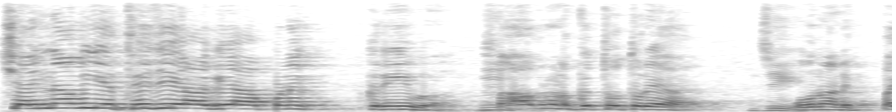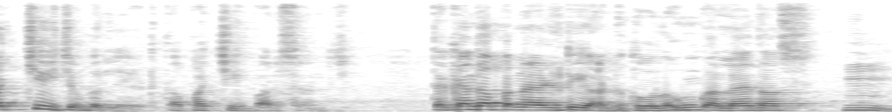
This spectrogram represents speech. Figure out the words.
ਚਾਈਨਾ ਵੀ ਇੱਥੇ ਜੇ ਆ ਗਿਆ ਆਪਣੇ ਕਰੀਬ ਸਾਹਬ ਨਾਲ ਕਿੱਥੋਂ ਤੁਰਿਆ? ਜੀ। ਉਹਨਾਂ ਨੇ 25 ਚ ਬਲੇਟ ਤਾਂ 25% ਚ। ਤੇ ਕਹਿੰਦਾ ਪੈਨਲਟੀ ਅੱਡ ਤੋਂ ਲਊਂਗਾ ਲੈ ਦੱਸ। ਹੂੰ।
